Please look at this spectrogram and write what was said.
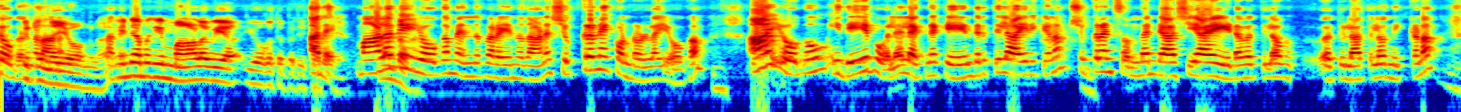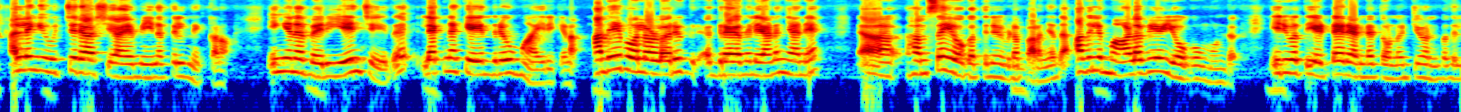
യോഗങ്ങൾ യോഗങ്ങളാണ്. യോഗങ്ങളാണ് പിന്നെ നമുക്ക് ഈ മാളവ്യ യോഗത്തെ പറ്റി അതെ മാളവ്യ യോഗം എന്ന് പറയുന്നതാണ് ശുക്രനെ കൊണ്ടുള്ള യോഗം. ആ യോഗവും ഇതേപോലെ ലഗ്ന കേന്ദ്രത്തിലായിരിക്കണം ശുക്രൻ സ്വന്തം രാശിയായ ഇടവത്തിലോ തുലാത്തിലോ നിൽക്കണം അല്ലെങ്കിൽ ഉച്ചരാശിയായ മീനത്തിൽ നിൽക്കണം ഇങ്ങനെ വരികയും ചെയ്ത് ലഗ്ന കേന്ദ്രവുമായിരിക്കണം അതേപോലുള്ള ഒരു ഗ്രഹനിലയാണ് ഞാൻ ഹംസയോഗത്തിന് ഇവിടെ പറഞ്ഞത്. അതിൽ മാളവ്യ യോഗവും ഉണ്ട് ഇരുപത്തിയെട്ട് രണ്ട് തൊണ്ണൂറ്റി ഒൻപതിൽ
